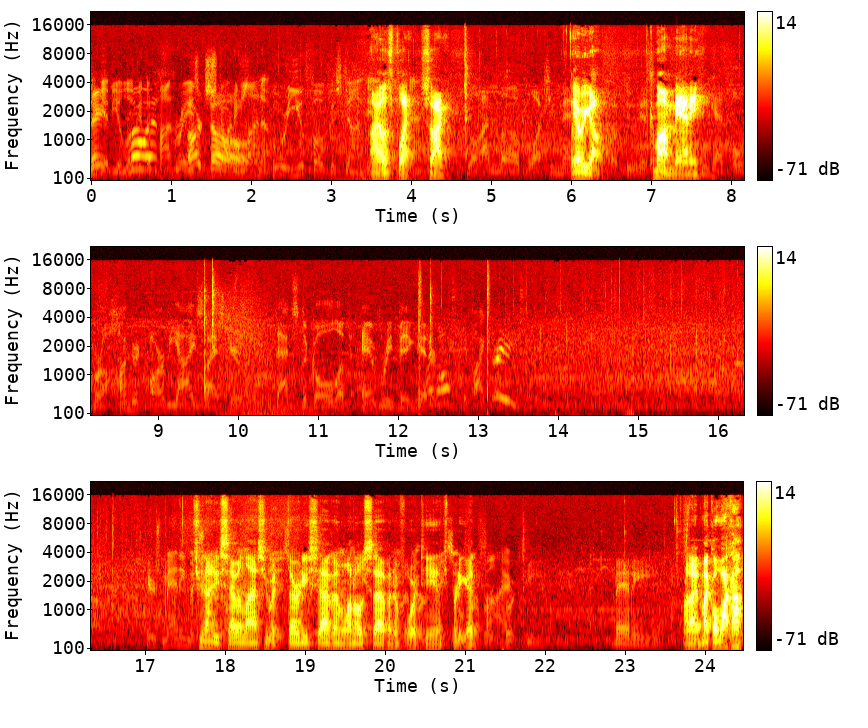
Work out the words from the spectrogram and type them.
All right, let's play. Sorry. Here we go. Come on, Manny. He had over 100 RBIs last year. That's the goal of every big hitter. If I 297 last year with 37, 107, and 14. That's pretty good. All right, Michael Wacha.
